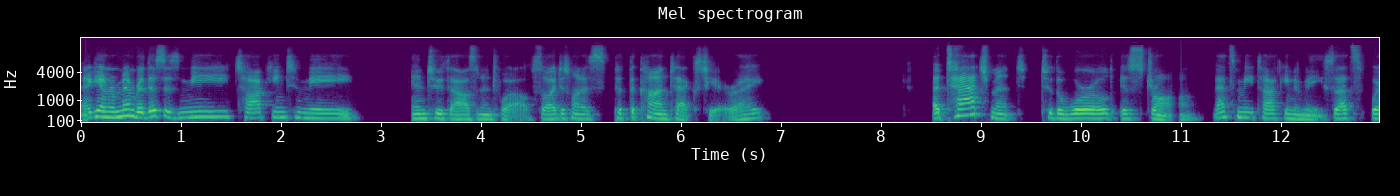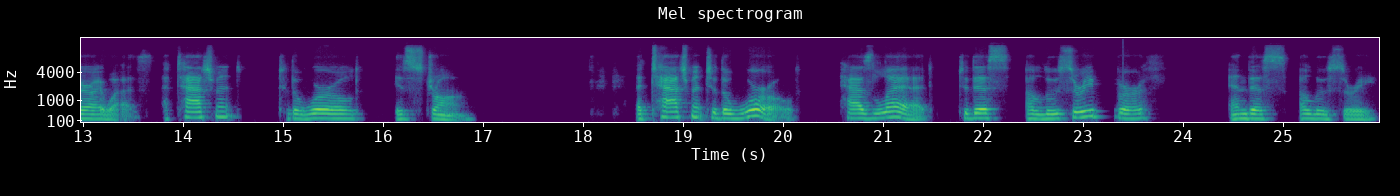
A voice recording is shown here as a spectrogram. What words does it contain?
Again, remember, this is me talking to me in 2012. So I just want to put the context here, right? Attachment to the world is strong. That's me talking to me. So that's where I was. Attachment to the world is strong. Attachment to the world has led to this illusory birth and this illusory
